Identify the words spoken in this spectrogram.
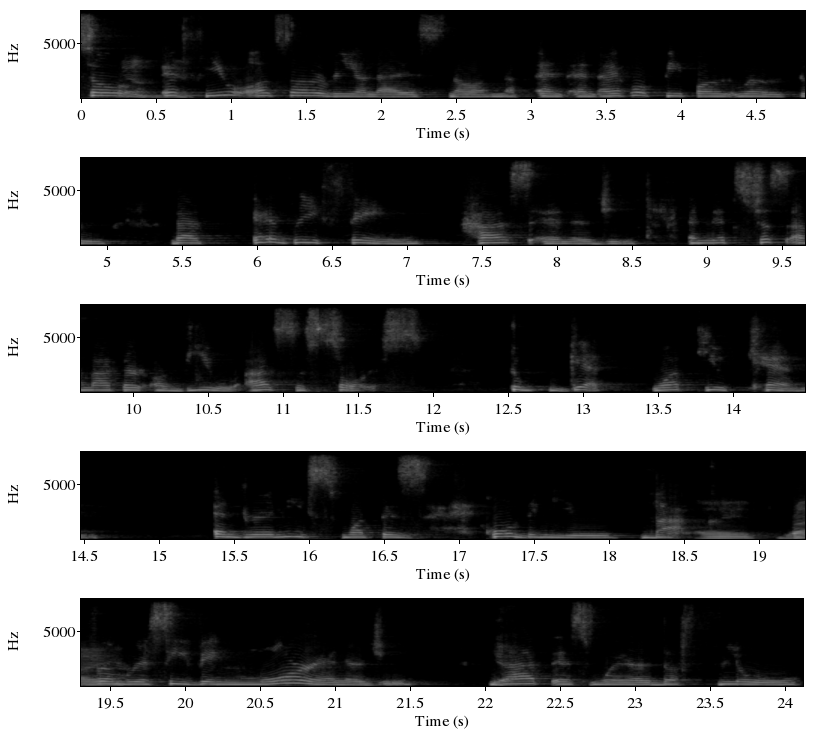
So Yeah, if you also realize no and and i hope people will too that everything has energy and it's just a matter of you as a source to get what you can and release what is holding you back Right. Right. from receiving more energy Yeah. that is where the flow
